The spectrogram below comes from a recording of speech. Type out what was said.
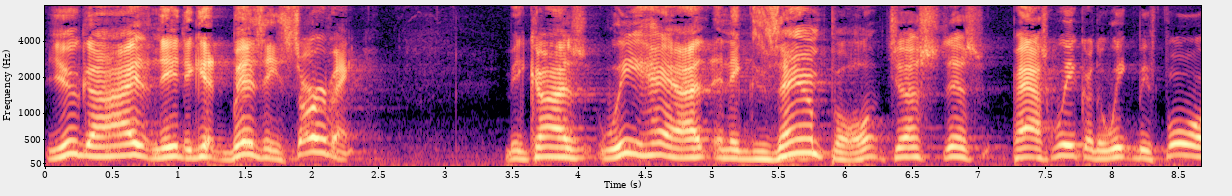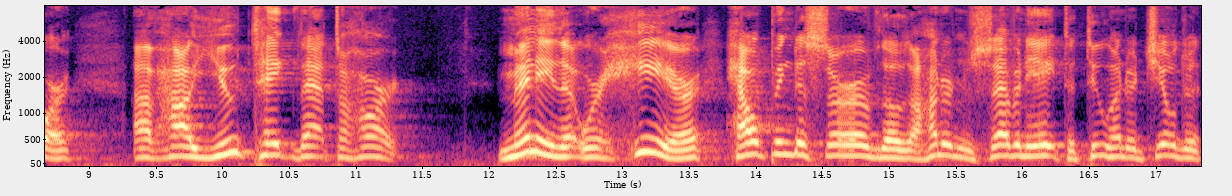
you guys need to get busy serving because we had an example just this past week or the week before of how you take that to heart many that were here helping to serve those 178 to 200 children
